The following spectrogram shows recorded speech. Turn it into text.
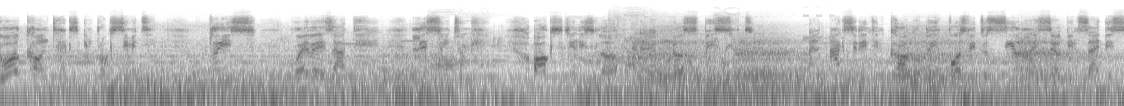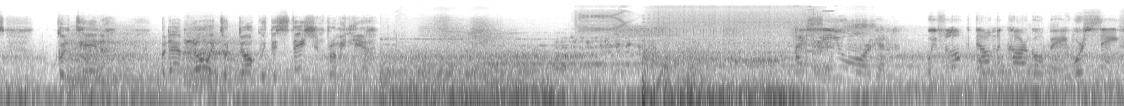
To all contacts in proximity. Please, whoever is out there, listen to me. Oxygen is low, and I have no spacesuit. An accident in cargo bay forced me to seal myself inside this container, but I have no way to dock with the station from in here. I see you, Morgan. We've locked down the cargo bay. We're safe.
